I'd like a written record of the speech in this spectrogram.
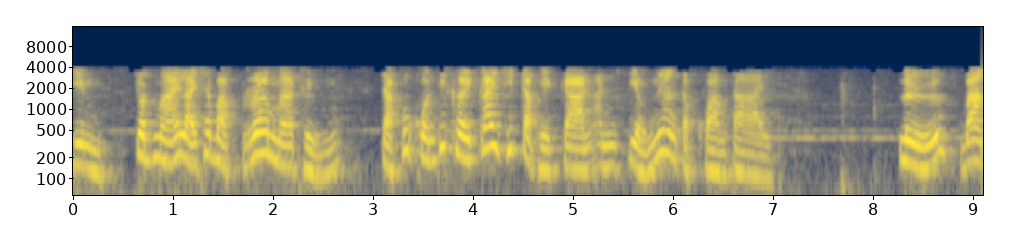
พิมพ์ จดหมายหลายฉบับเริ่มมาถึง จากผู้คนที่เคยใกล้ชิดกับเหตุการณ์อันเกี่ยวเนื่องกับความตาย หรือบาง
